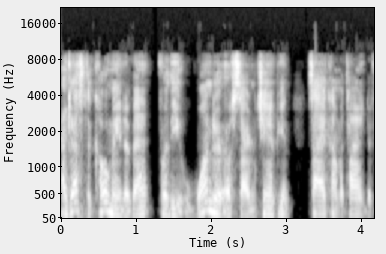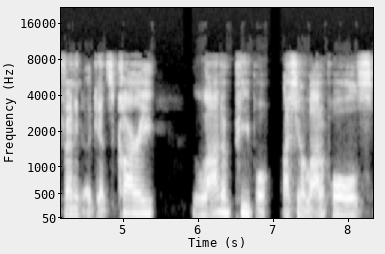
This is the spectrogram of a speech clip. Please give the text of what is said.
I guess the co-main event for the Wonder of Stardom champion Saya Kamitani defending against Kairi. A lot of people, I've seen a lot of polls,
